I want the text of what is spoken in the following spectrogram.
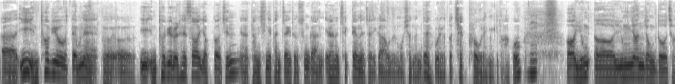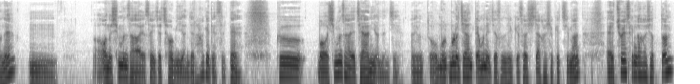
아, 이 인터뷰 때문에 그, 어, 이 인터뷰를 해서 엮어진 어, 당신이 반짝이던 순간이라는 책 때문에 저희가 오늘 모셨는데 우리가 또 책 프로그램이기도 하고. 네. 어, 6, 어, 6년 정도 전에, 음, 어, 어느 신문사에서 이제 처음 이 연재를 하게 됐을 때, 그, 뭐, 신문사의 제안이었는지, 아니면 또, 물론 제안 때문에 이제 선생님께서 시작하셨겠지만, 애초에 생각하셨던,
